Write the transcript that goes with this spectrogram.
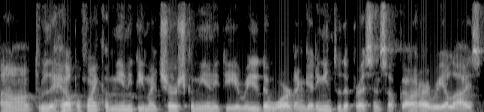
uh, through the help of my community, my church community, reading the Word and getting into the presence of God, I realized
